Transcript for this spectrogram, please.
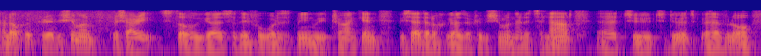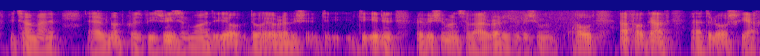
halacha Rabbi Shimon, Rashari. Still, we go, so therefore, what does it mean? We try again. We say that halacha goes like Rabbi Shimon, that it's allowed uh, to, to do it, uh, v'lo mitamai, uh, not because of his reason why. The idu, Rabbi Shimon, Savah, Rabbi Shimon, hold, afal gav, uh, the shchiach.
